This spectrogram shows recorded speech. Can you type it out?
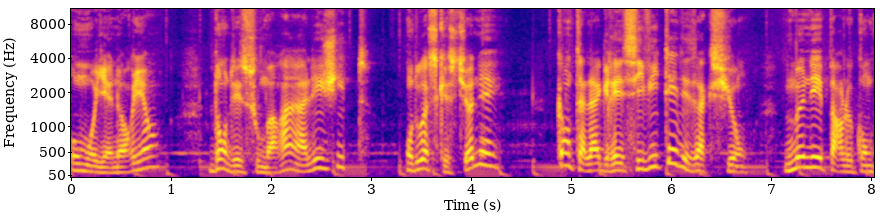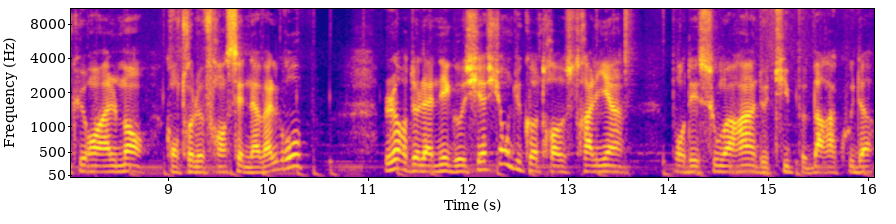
au Moyen-Orient, dont des sous-marins à l'Égypte. On doit se questionner quant à l'agressivité des actions menées par le concurrent allemand contre le français Naval Group lors de la négociation du contrat australien pour des sous-marins de type Barracuda.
